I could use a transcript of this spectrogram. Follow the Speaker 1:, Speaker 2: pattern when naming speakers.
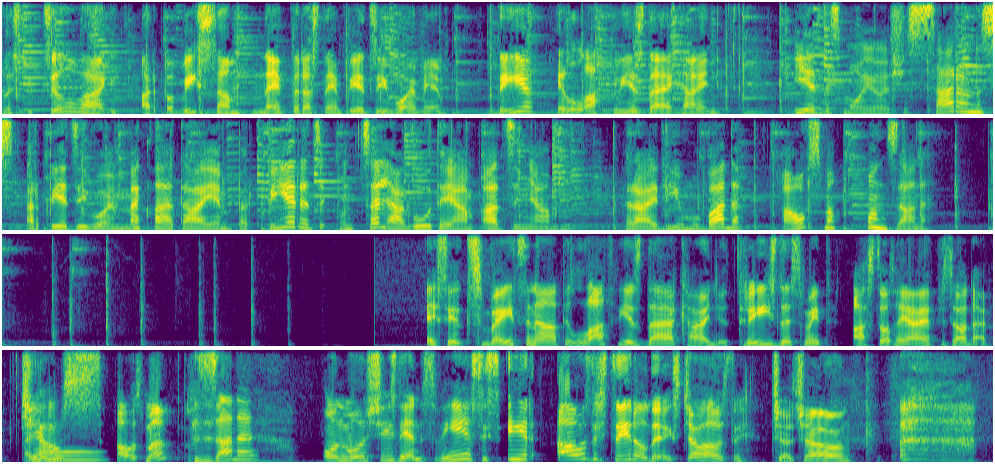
Speaker 1: Parasti cilvēki ar pavisam neparastiem piedzīvojumiem. Tie ir Latvijas dēkaini.
Speaker 2: Iedvesmojošas sarunas ar piedzīvojumu meklētājiem par pieredzi un ceļā gūtajām atziņām. Raidījumu vada Ausma un Zane.
Speaker 1: Esiet sveicināti Latvijas dēkaņu 38. epizodē. Ar jums Ausma,
Speaker 2: Zane!
Speaker 1: Un mūsu šīs dienas viesis ir Austris Cīrildnieks. Čau, Austri!
Speaker 3: Čau, čau!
